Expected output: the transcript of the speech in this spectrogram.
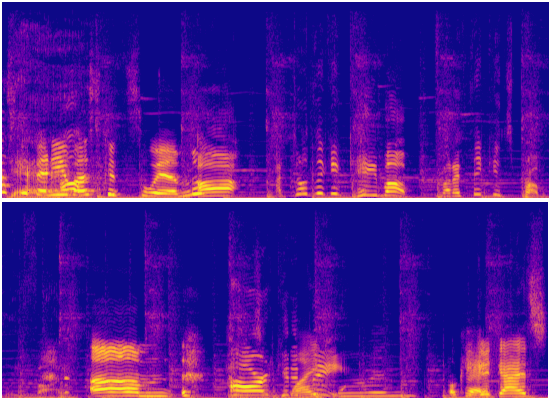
ask if any of us could swim? Uh, I don't think it came up, but I think it's probably fine. Um, How hard can it be? one. You okay. good, guys?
